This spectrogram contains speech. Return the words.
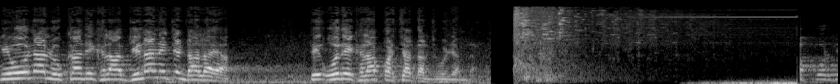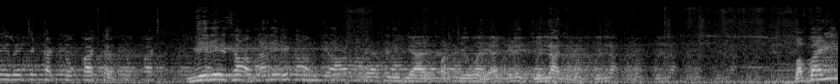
ਕਿ ਉਹਨਾਂ ਲੋਕਾਂ ਦੇ ਖਿਲਾਫ, ਜਿਨ੍ਹਾਂ ਨੇ ਝੰਡਾ ਲਾਇਆ, ਤੇ ਉਹਦੇ ਖਿਲਾਫ ਪਰਚਾ ਦਰਜ ਹੋ ਜਾਂਦਾ। ਪੁਰ ਦੇ ਵਿੱਚ ਘੱਟੋ ਘੱਟ ਮੇਰੇ ਹਿਸਾਬ ਨਾਲ 1000 ਮੁੰਡਿਆਂ ਤੇ ਨਜਾਇਜ਼ ਪਰਚੇ ਹੋਏ ਆ ਜਿਹੜੇ ਜੇਲ੍ਹਾਂ 'ਚ ਨੇ। ਬੱਬਾ ਜੀ,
